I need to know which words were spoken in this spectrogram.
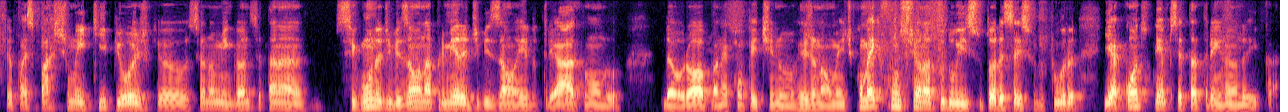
Você faz parte de uma equipe hoje que, se eu não me engano, você está na segunda divisão ou na primeira divisão aí do triatlon da Europa, né, competindo regionalmente. Como é que funciona tudo isso, toda essa estrutura e há quanto tempo você está treinando aí, cara?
